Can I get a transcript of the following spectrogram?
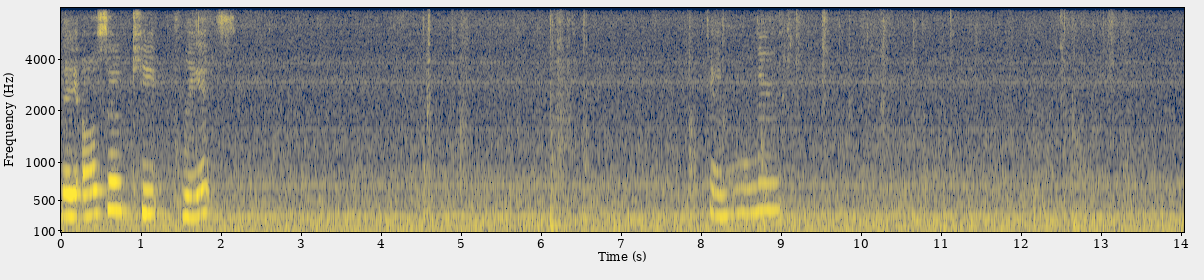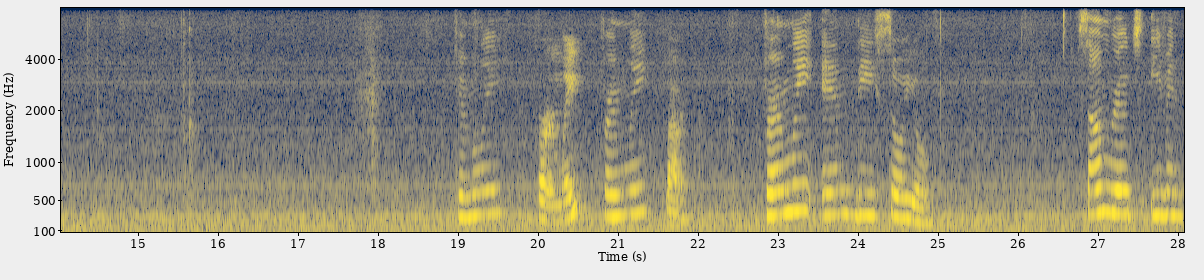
They also keep plants firmly, Firmly, firmly, louder. firmly in the soil. Some roots even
